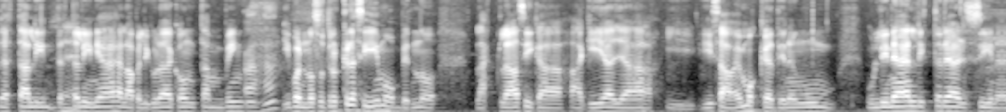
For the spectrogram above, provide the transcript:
de, esta de Sí. este lineaje, la película de Kong también. Ajá. Y pues nosotros crecimos viendo las clásicas aquí y allá y, y sabemos que tienen un, un lineaje en la historia del cine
